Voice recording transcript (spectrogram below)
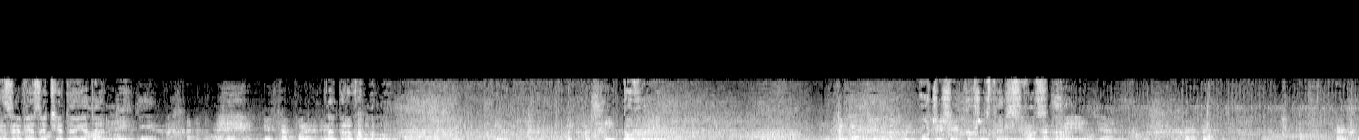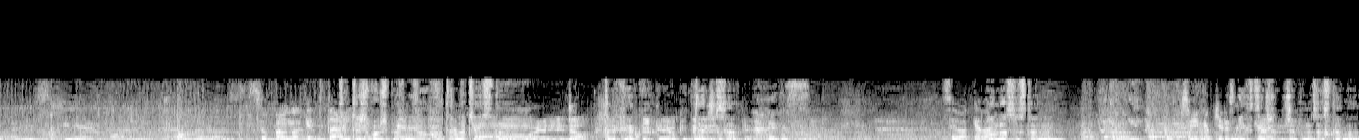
Zawiozę cię do jadalni. Na prawo, mamo. Powoli. Uczy się korzystać z wózka. Ty też masz pewnie ochotę na ciasto. Tak jak Y Teresa. Ona zostanie? ¿no Nie chcesz, żebym została?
